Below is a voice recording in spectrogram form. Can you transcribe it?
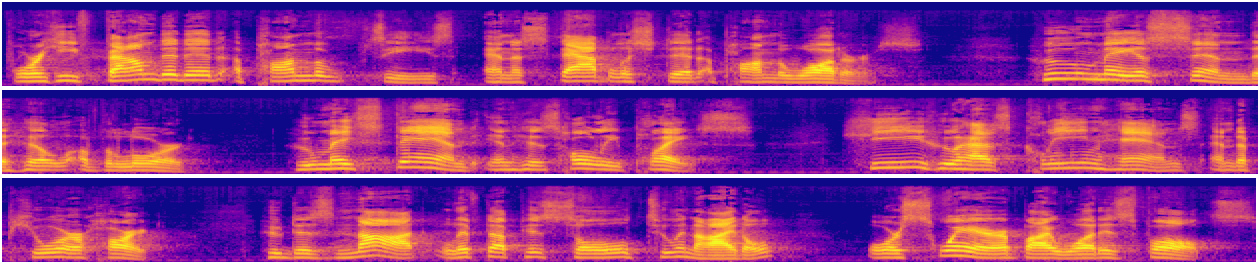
For he founded it upon the seas and established it upon the waters. Who may ascend the hill of the Lord? Who may stand in his holy place? He who has clean hands and a pure heart who does not lift up his soul to an idol or swear by what is false.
